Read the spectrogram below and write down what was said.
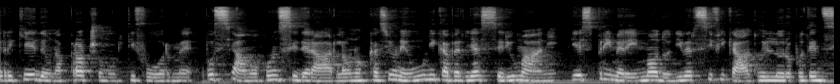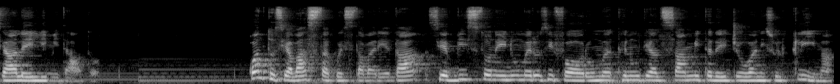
richiede un approccio multiforme, possiamo considerarla un'occasione unica per gli esseri umani di esprimere in modo diversificato il loro potenziale illimitato. Quanto sia vasta questa varietà si è visto nei numerosi forum tenuti al Summit dei giovani sul clima,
